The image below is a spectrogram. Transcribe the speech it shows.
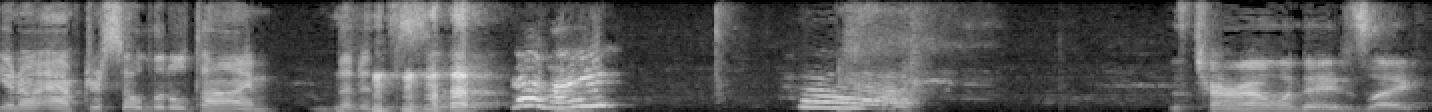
You know, after so little time, that it's Yeah, right? Just turn around one day, just like,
